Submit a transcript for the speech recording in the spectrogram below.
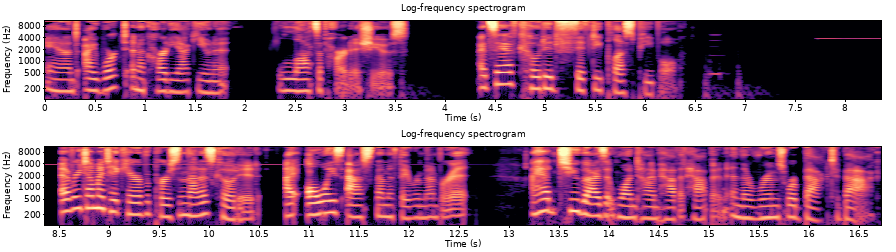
and I worked in a cardiac unit. Lots of heart issues. I'd say I've coded 50 plus people. Every time I take care of a person that has coded, I always ask them if they remember it. I had two guys at one time have it happen, and their rooms were back to back.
